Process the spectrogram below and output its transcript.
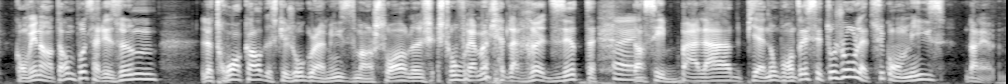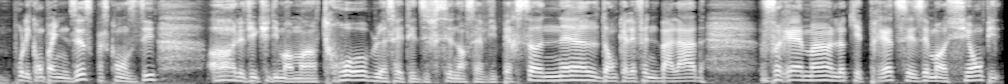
qu'on vient d'entendre, pas, ça résume le trois quarts de ce que joue au Grammys dimanche soir. Là. Je, je trouve vraiment qu'il y a de la redite Ouais. dans ces balades, piano. On dirait c'est toujours là-dessus qu'on mise dans la- pour les compagnies de disques parce qu'on se dit, ah, elle a vécu des moments troubles, ça a été difficile dans sa vie personnelle, donc elle a fait une balade vraiment là qui est prête ses émotions. Puis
